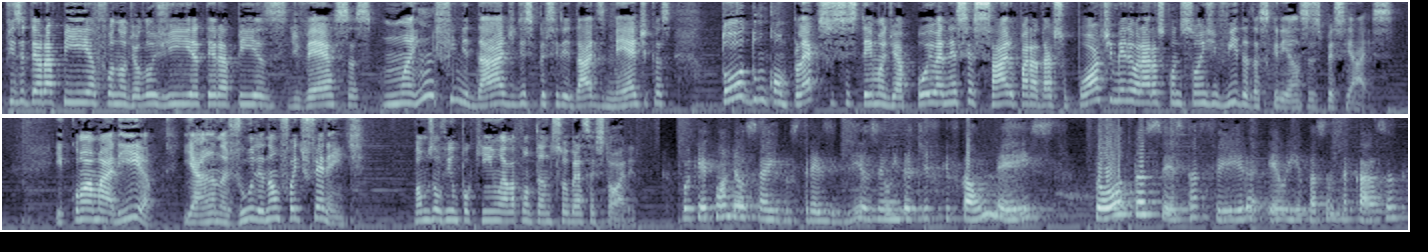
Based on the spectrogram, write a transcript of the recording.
Fisioterapia, fonoaudiologia, terapias diversas, uma infinidade de especialidades médicas, todo um complexo sistema de apoio é necessário para dar suporte e melhorar as condições de vida das crianças especiais. E com a Maria e a Ana Júlia não foi diferente. Vamos ouvir um pouquinho ela contando sobre essa história. Porque quando eu saí dos 13 dias, eu ainda tive que ficar um mês. Toda sexta-feira eu ia para Santa Casa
